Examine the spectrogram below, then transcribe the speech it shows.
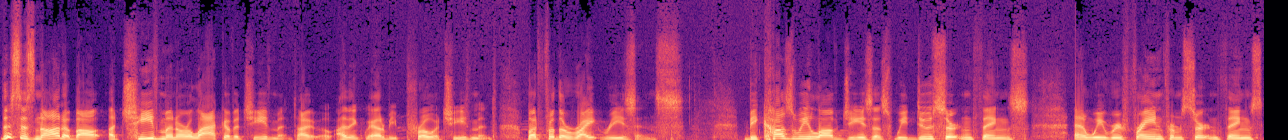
This is not about achievement or lack of achievement. I, I think we ought to be pro achievement, but for the right reasons because we love Jesus, we do certain things and we refrain from certain things,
